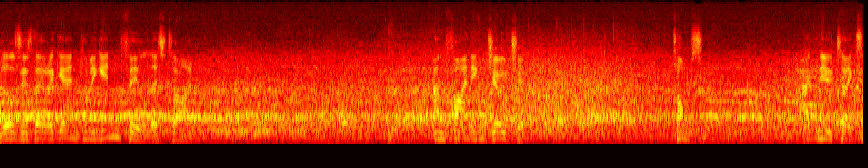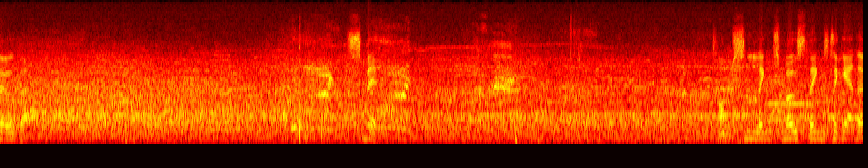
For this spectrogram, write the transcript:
Mills is there again, coming infield this time. And finding Joachim. Thompson. Agnew takes over. Smith. Thompson links most things together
